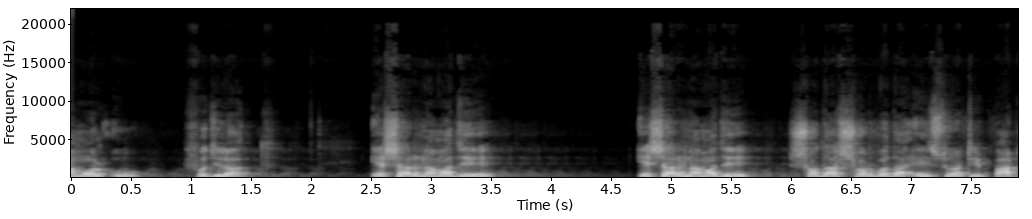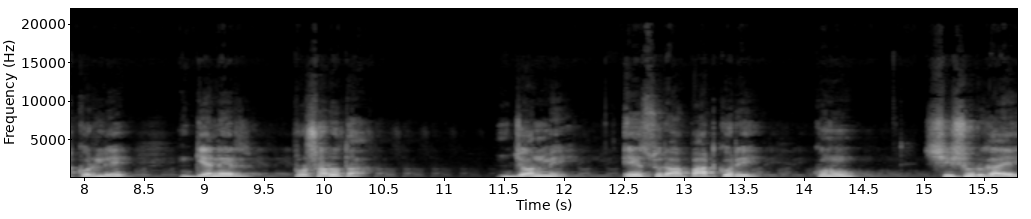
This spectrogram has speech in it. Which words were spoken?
আমল ও ফজিলত। এশার নামাজে এশার নামাজে সদা সর্বদা এই সুরাটি পাঠ করলে জ্ঞানের প্রসারতা জন্মে। এ সুরা পাঠ করে কোনো শিশুর গায়ে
